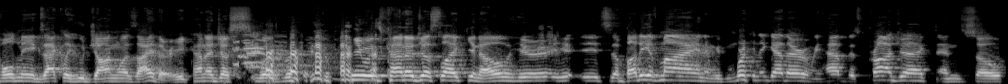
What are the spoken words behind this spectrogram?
told me exactly who John was either. He kind of just was, he was kind of just like, you know, here it's a buddy of mine and we've been working together and we have this project. And so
